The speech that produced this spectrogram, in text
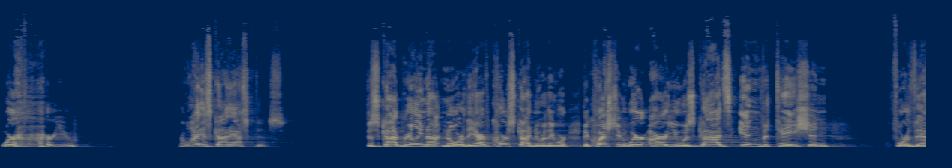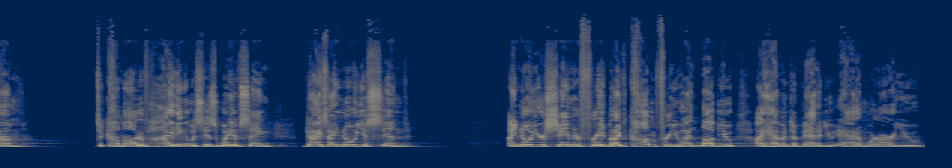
where are you? Now, why does God ask this? Does God really not know where they are? Of course, God knew where they were. The question, where are you, was God's invitation for them to come out of hiding. It was his way of saying, Guys, I know you sinned. I know you're ashamed and afraid, but I've come for you. I love you. I haven't abandoned you. Adam, where are you?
